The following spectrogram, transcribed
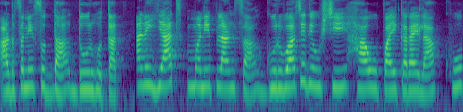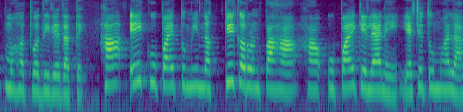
अडचणीसुद्धा दूर होतात. आणि याच मनी प्लांटचा गुरुवारच्या दिवशी हा उपाय करायला खूप महत्त्व दिले जाते. हा एक उपाय तुम्ही नक्की करून पहा. हा उपाय केल्याने याचे तुम्हाला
